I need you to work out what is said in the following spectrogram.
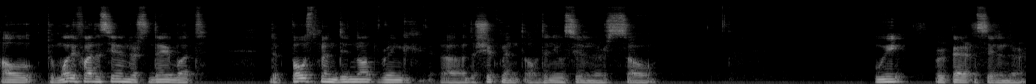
how to modify the cylinders today, but the postman did not bring uh, the shipment of the new cylinders, so we repair a cylinder.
